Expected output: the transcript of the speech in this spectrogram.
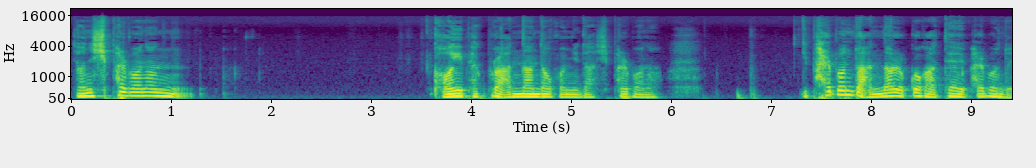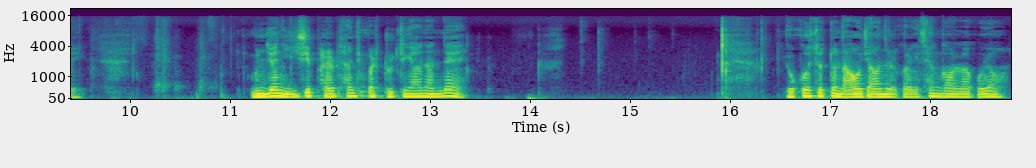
저는 18번은 거의 100%안 나온다고 봅니다. 18번은. 이 8번도 안 나올 것 같아요. 이 8번도. 문제는 28, 38 둘 중에 하나인데 요것도 또 나오지 않을 거라고 생각을 하고요.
